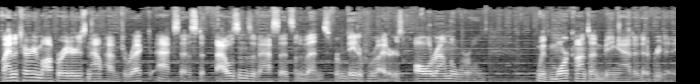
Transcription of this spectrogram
Planetarium operators now have direct access to thousands of assets and events from data providers all around the world with more content being added every day.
